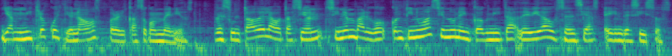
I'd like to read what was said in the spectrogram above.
y a ministros cuestionados por el caso convenios. Resultado de la votación, sin embargo, continúa siendo una incógnita debido a ausencias e indecisos.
